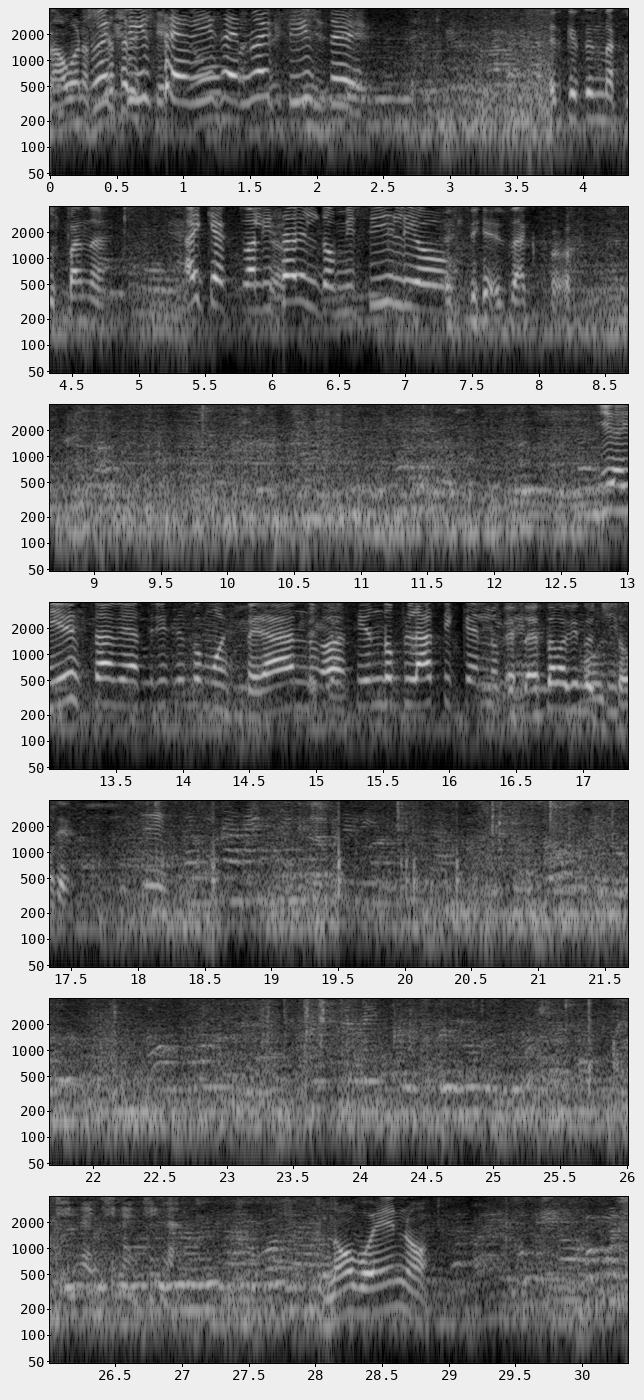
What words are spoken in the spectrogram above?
No, bueno, No si sabes existe, que- dice, no existe. Es que está en Macuspana. Hay que actualizar el domicilio. Sí, exacto. Y ahí está Beatriz como esperando, haciendo plática en lo que... Está- Estaba haciendo chistes. Sí. Chinga, chinga, chinga. No, bueno.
